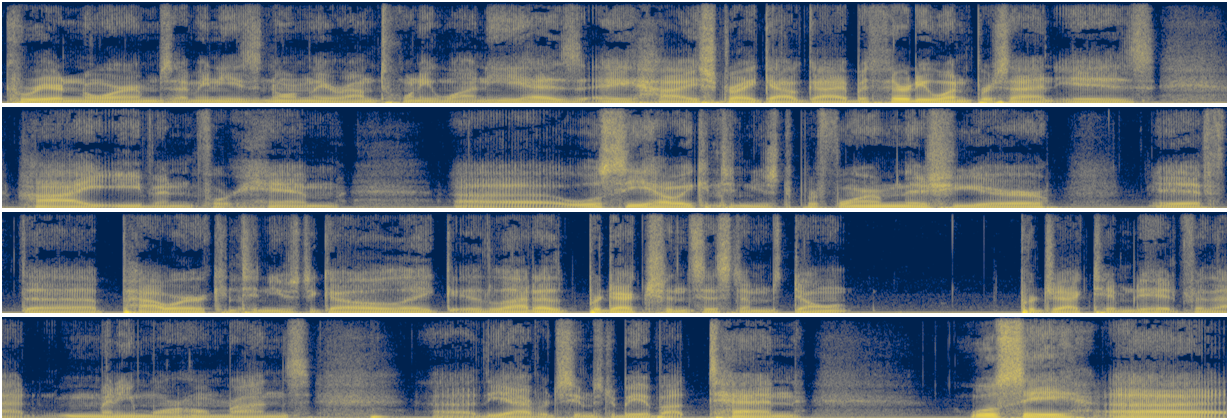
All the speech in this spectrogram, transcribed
career norms. I mean, he's normally around 21. He has a high strikeout guy, but 31% is high even for him. Uh, we'll see how he continues to perform this year. If the power continues to go, like a lot of projection systems don't project him to hit for that many more home runs. Uh, the average seems to be about 10. We'll see. Uh,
